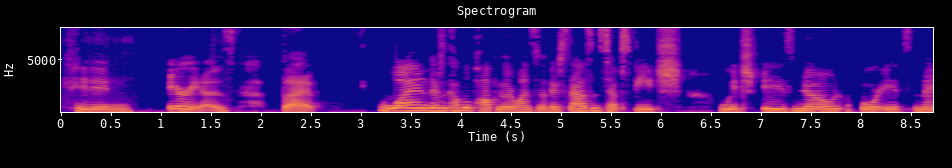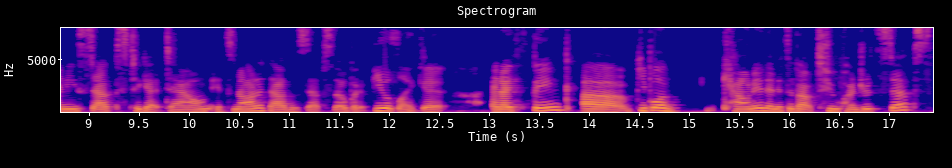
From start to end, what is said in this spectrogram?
hidden areas. But one, there's a couple popular ones. So there's Thousand Steps Beach, which is known for its many steps to get down. It's not a thousand steps though, but it feels like it. And I think uh, people have counted, and it's about 200 steps,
